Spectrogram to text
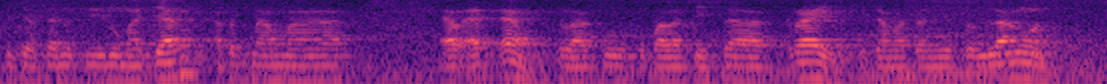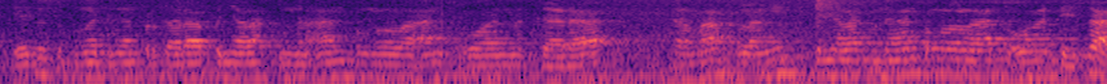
Kejaksaan Negeri Lumajang atas nama LSM selaku Kepala Desa Krai Kecamatan Yesowilangun yaitu sehubungan dengan perkara penyalahgunaan pengelolaan keuangan negara nama ulangi penyalahgunaan pengelolaan keuangan desa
